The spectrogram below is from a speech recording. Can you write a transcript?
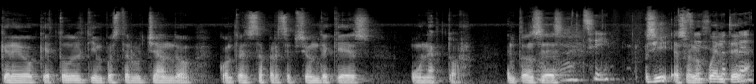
creo que todo el tiempo está luchando contra esa percepción de que es un actor. Entonces, sí, sí eso lo cuente,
